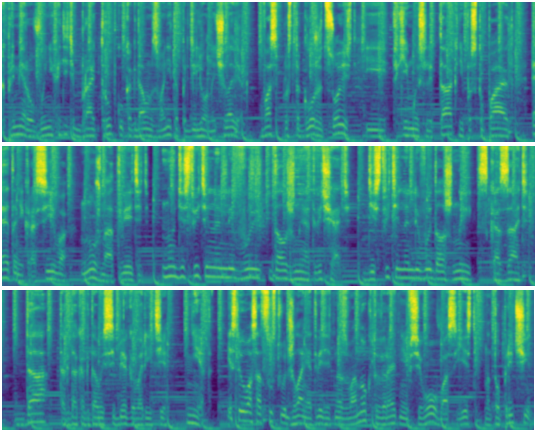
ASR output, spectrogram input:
К примеру, вы не хотите брать трубку, когда вам звонит определенный человек. Вас просто гложет совесть, и такие мысли так не поступают, это некрасиво, нужно ответить. Но действительно ли вы должны отвечать? Действительно ли вы должны сказать «да», тогда, когда вы себе говорите «нет». Если у вас отсутствует желание ответить на звонок, то, вероятнее всего, у вас есть на то причины.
